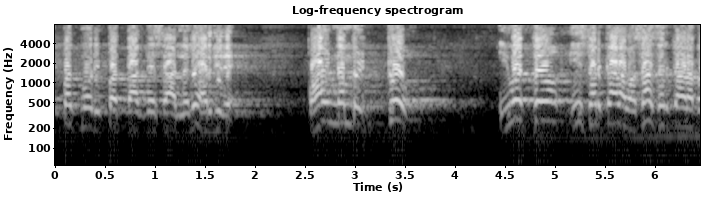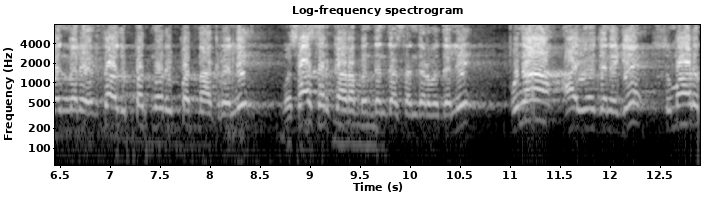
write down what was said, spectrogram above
ಇಪ್ಪತ್ಮೂರು, ಇಪ್ಪತ್ನಾಲ್ಕನೇ ಸಾಲಿನಲ್ಲಿ ಹರಿದಿದೆ. ಪಾಯಿಂಟ್ ನಂಬರ್ ಟೂ, ಇವತ್ತು ಈ ಸರ್ಕಾರ, ಹೊಸ ಸರ್ಕಾರ ಬಂದ ಮೇಲೆ ಎರಡ್ ಸಾವಿರದ ಇಪ್ಪತ್ಮೂರು, ಇಪ್ಪತ್ನಾಲ್ಕರಲ್ಲಿ ಹೊಸ ಸರ್ಕಾರ ಬಂದಂತ ಸಂದರ್ಭದಲ್ಲಿ ಪುನಃ ಆ ಯೋಜನೆಗೆ ಸುಮಾರು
